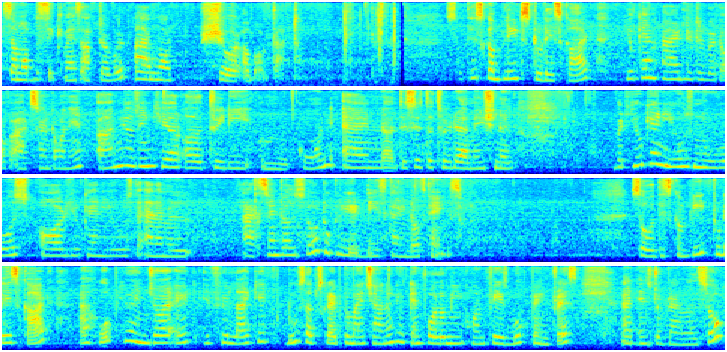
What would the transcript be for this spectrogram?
some of the sequins afterward. I'm not sure about that. So this completes today's card. You can add a little bit of accent on it. I'm using here a 3d um, cone and uh, this is the three-dimensional but you can use Nuvos or you can use the enamel accent also to create these kind of things. So this complete today's card. I hope you enjoy it. If you like it do subscribe to my channel. You can follow me on facebook pinterest and instagram also.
